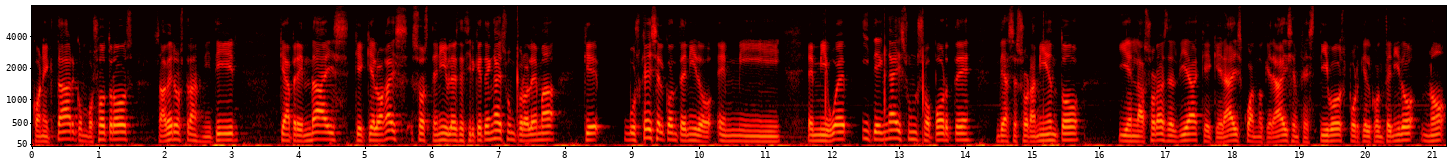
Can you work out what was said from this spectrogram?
conectar con vosotros, saberos transmitir, que aprendáis, que, lo hagáis sostenible, es decir, que tengáis un problema, que busquéis el contenido en mi, en mi web y tengáis un soporte de asesoramiento y en las horas del día que queráis, cuando queráis, en festivos, porque el contenido no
